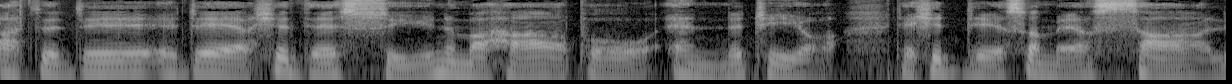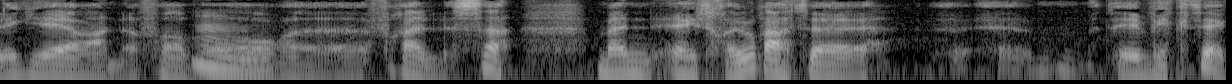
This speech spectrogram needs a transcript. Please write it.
At det, det, er ikke det synet vi har på endetida. Det er ikke det som er saliggjørende for mm. vår uh, frelse. Men jeg tror at uh, det er viktig,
